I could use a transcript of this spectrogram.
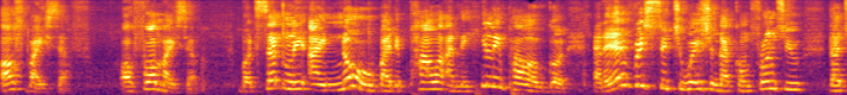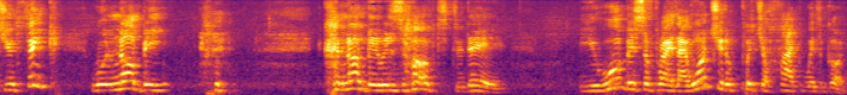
of myself or for myself. But certainly, I know by the power and the healing power of God that every situation that confronts you that you think will not be cannot be resolved today, you will be surprised. I want you to put your heart with God.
